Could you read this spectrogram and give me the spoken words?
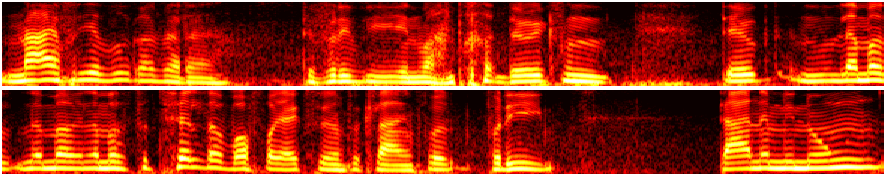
Nej, fordi jeg ved godt, hvad det er. Det er fordi, vi er indvandrere. Det er jo ikke sådan... Det er jo, ikke- lad, mig, lad, mig, lad mig fortælle dig, hvorfor jeg ikke søger en forklaring. For, fordi der er nemlig nogen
